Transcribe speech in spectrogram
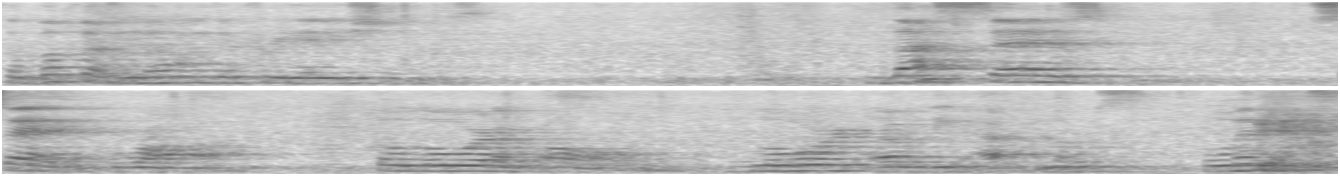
the book of knowing the creations. Thus says, said Ra, the Lord of all, Lord of the utmost limits,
